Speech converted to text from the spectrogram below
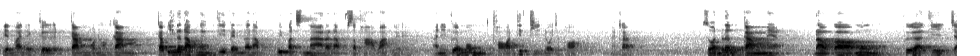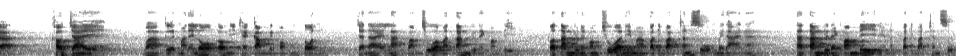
เปลี่ยนว่าจะเกิดกรรมผลของกรรม กับอีกระดับหนึ่งที่เป็นระดับวิปัสสนาระดับสภาวะเลย อันนี้เพื่อมุ่งถอนทิฏฐิโดยเฉพาะนะครับ ส่วนเรื่องกรรมเนี่ยเราก็มุ่งเพื่อที่จะเข้าใจว่าเกิดมาในโลกก็มีแค่กรรมเป็นของของตน จะได้ละความชั่วมาตั้งอยู่ในความดีเพราะตั้งอยู่ในความชั่วนี่มาปฏิบัติชั้นสูงไม่ได้นะ ถ้าตั้งอยู่ในความดีเนี่ยมันปฏิบัติชั้นสูง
